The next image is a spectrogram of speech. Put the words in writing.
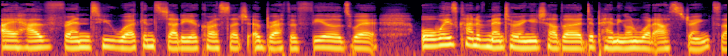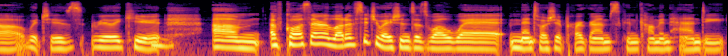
I have friends who work and study across such a breadth of fields, we're always kind of mentoring each other depending on what our strengths are, which is really cute. Um, of course, there are a lot of situations as well where mentorship programs can come in handy,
